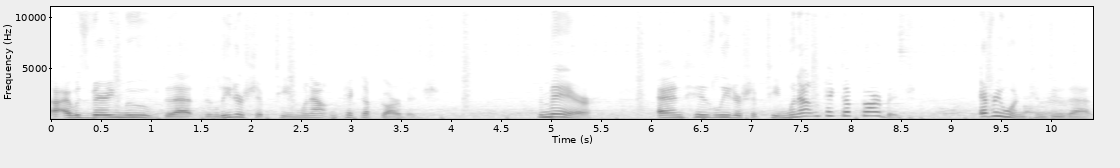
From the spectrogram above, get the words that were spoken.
I was very moved that the leadership team went out and picked up garbage. The mayor and his leadership team went out and picked up garbage. Everyone can do that.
